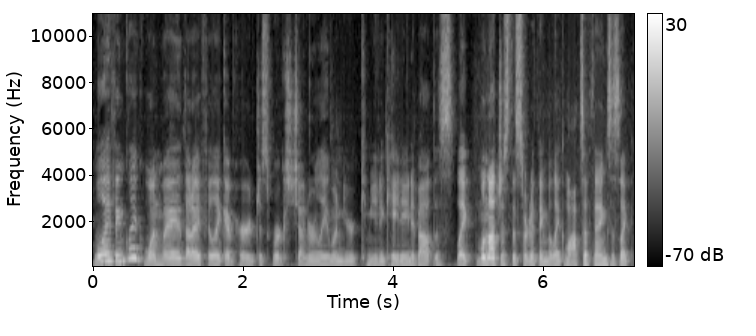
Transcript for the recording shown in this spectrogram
Well, I think like one way that I feel like I've heard just works generally when you're communicating about this, like, well, not just this sort of thing, but like lots of things, is like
